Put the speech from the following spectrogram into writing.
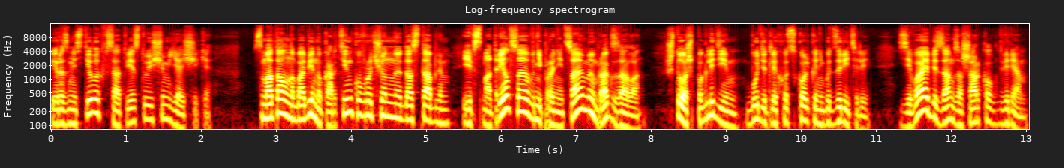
и разместил их в соответствующем ящике. Смотал на бобину картинку, врученную достаблем, и всмотрелся в непроницаемый мрак зала. Что ж, поглядим, будет ли хоть сколько-нибудь зрителей. Зевая, Безам зашаркал к дверям.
